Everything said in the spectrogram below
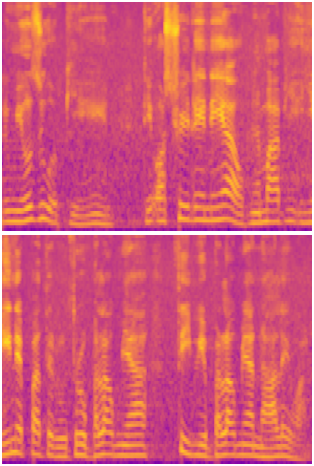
လူမျိုးစုအပြင်ဒီ Australian တွေကရောမြန်မာပြည်အရေးနဲ့ပတ်သက်လို့သူတို့ဘယ်လောက်များသိပြီးဘယ်လောက်များနားလဲပါလဲ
